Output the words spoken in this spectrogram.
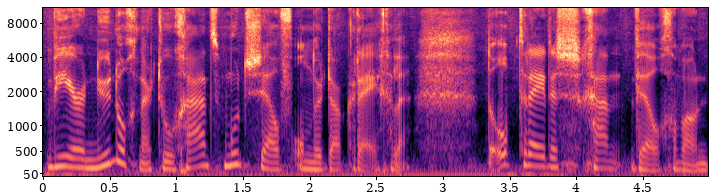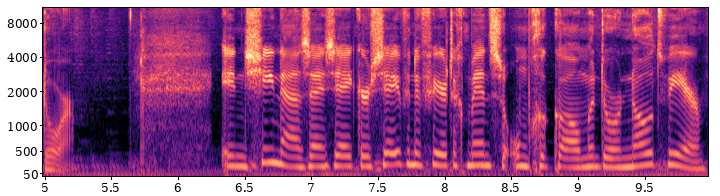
Wie er nu nog naartoe gaat moet zelf onderdak regelen. De optredens gaan wel gewoon door. In China zijn zeker 47 mensen omgekomen door noodweer.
